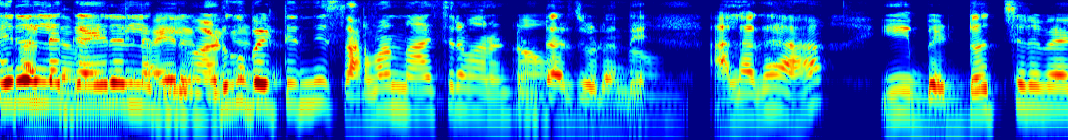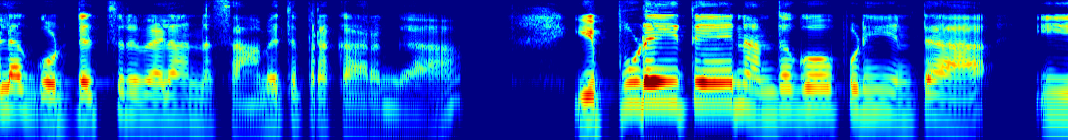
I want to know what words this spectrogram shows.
ఐరన్ లెగ్ అర్థమైంది. ఐరన్ లెగ్ ఐరన్ లెగ్ అడుగు. పెట్టింది సర్వనాశనం అని అంటుంటారు చూడండి. అలాగా ఈ బెడ్డొచ్చిన వేళ గొడ్డొచ్చిన వేళ అన్న సామెత ప్రకారంగా ఎప్పుడైతే నందగోపుని ఇంట ఈ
